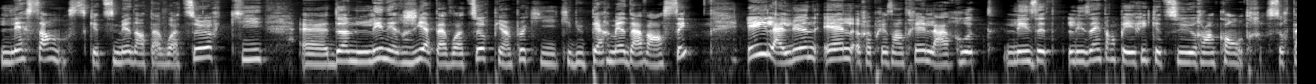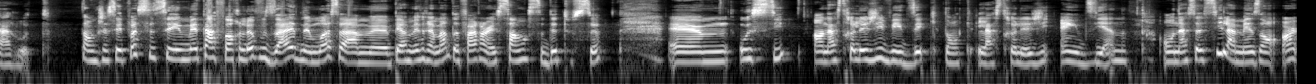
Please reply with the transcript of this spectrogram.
l'essence que tu mets dans ta voiture qui euh, donne l'énergie à ta voiture puis un peu qui, qui lui permet d'avancer. Et la lune, elle, représenterait la route, les, les intempéries que tu rencontres sur ta route. Donc, je sais pas si ces métaphores-là vous aident, mais moi, ça me permet vraiment de faire un sens de tout ça. Euh, aussi, en astrologie védique, donc l'astrologie indienne, on associe la maison 1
